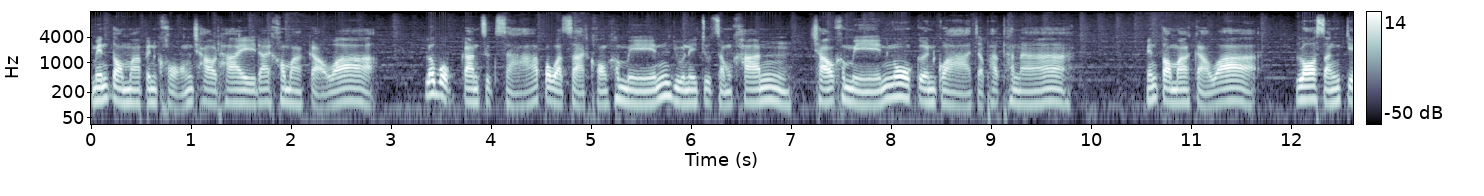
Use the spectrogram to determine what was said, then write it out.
เม้นต่อมาเป็นของชาวไทยได้เข้ามากล่าวว่า ระบบการศึกษาประวัติศาสตร์ของเขมรอยู่ในจุดสำคัญ ชาวเขมรโง่เกินกว่าจะพัฒนา เม้นต่อมากล่าวว่า รอสังเก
